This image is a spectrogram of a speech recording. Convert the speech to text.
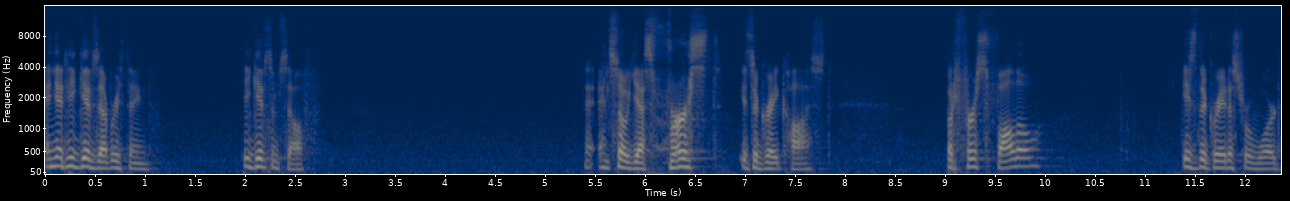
and yet He gives everything. He gives Himself. And so, yes, first is a great cost, but first follow is the greatest reward.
